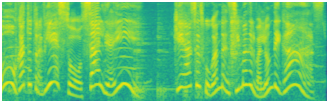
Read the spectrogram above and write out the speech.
¡Oh, gato travieso! ¡Sal de ahí! ¿Qué haces jugando encima del balón de gas?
